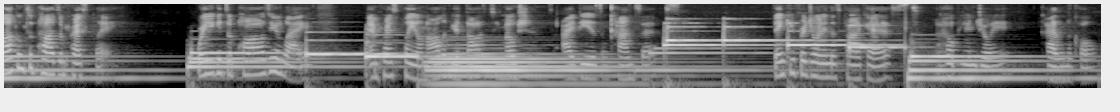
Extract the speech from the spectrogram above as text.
Welcome to Pause and Press Play, where you get to pause your life and press play on all of your thoughts, emotions, ideas, and concepts. Thank you for joining this podcast. I hope you enjoy it. Kyla Nicole.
